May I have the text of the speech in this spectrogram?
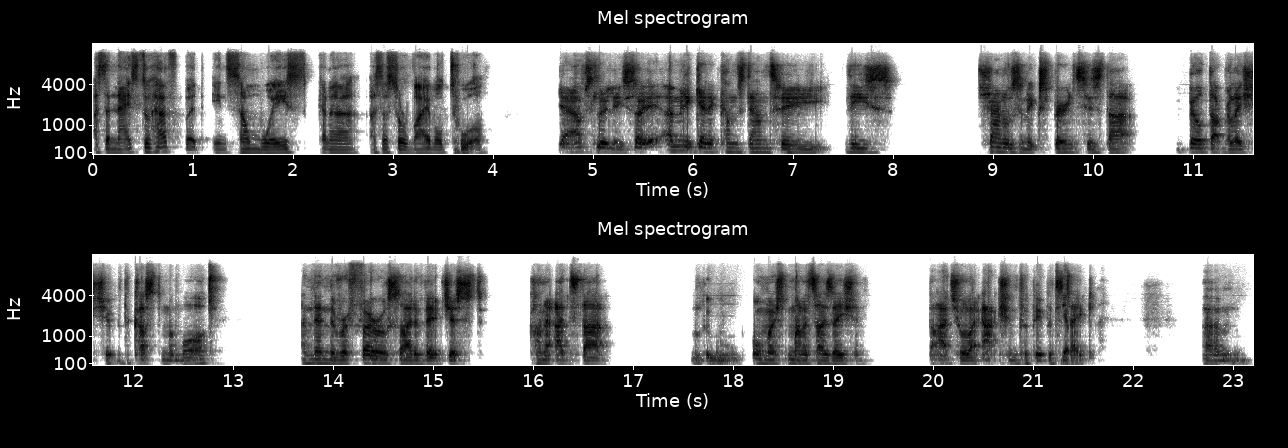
as a nice to have, but in some ways, kind of as a survival tool. Yeah, absolutely. So, I mean, again, it comes down to these channels and experiences that build that relationship with the customer more. And then the referral side of it just kind of adds that almost monetization, the actual like action for people to yep. take. Um,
